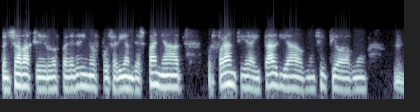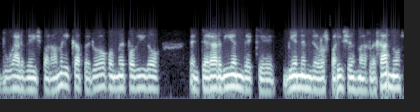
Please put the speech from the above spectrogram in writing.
pensaba que los peregrinos pues serían de España, pues Francia, Italia, algún sitio, algún lugar de Hispanoamérica, pero luego me he podido enterar bien de que vienen de los países más lejanos,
